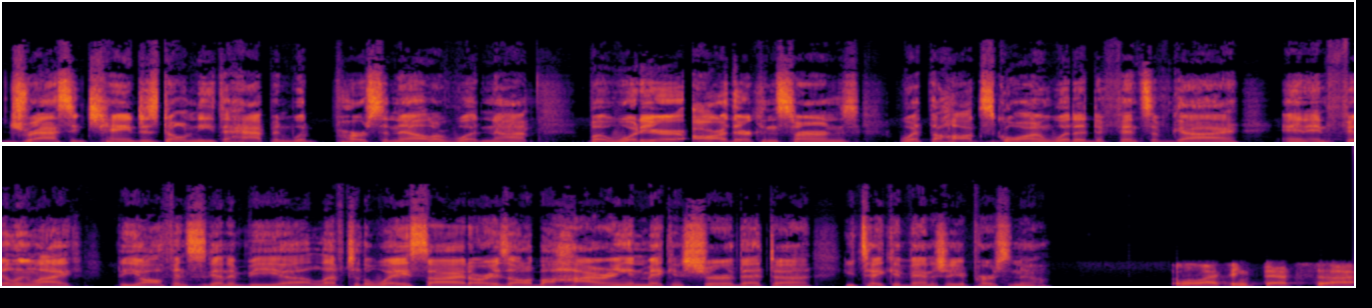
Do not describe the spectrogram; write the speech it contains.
drastic changes don't need to happen with personnel or whatnot. But what are your are there concerns with the Hawks going with a defensive guy and, and feeling like the offense is going to be uh, left to the wayside, or is it all about hiring and making sure that uh, you take advantage of your personnel? Well, I think that's uh,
